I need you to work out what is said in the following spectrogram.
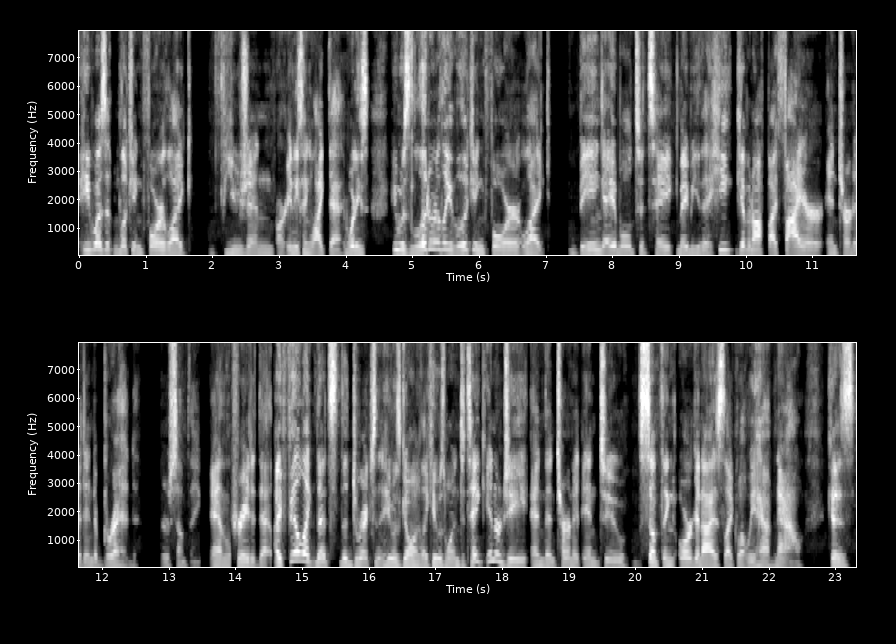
he wasn't looking for like fusion or anything like that what he's he was literally looking for like being able to take maybe the heat given off by fire and turn it into bread or something and created that. I feel like that's the direction that he was going. Like he was wanting to take energy and then turn it into something organized like what we have now. Because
